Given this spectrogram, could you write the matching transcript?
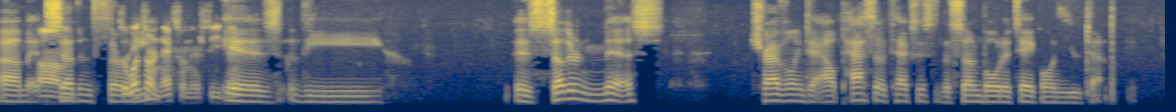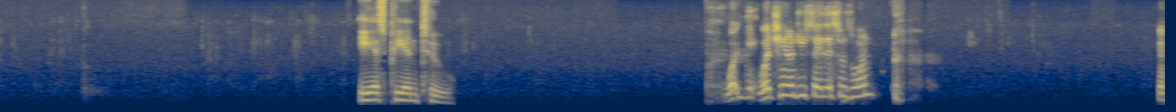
um, at Um, seven thirty. So what's our next one there, CJ? is the is Southern Miss traveling to El Paso, Texas, to the Sun Bowl to take on UTEP. ESPN two. What what channel did you say this was on?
